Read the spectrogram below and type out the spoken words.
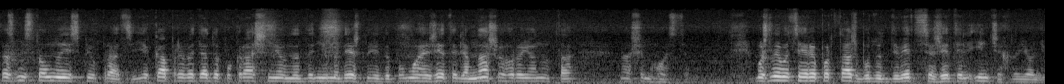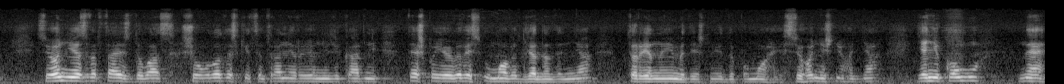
та змістовної співпраці, яка приведе до покращення в наданні медичної допомоги жителям нашого району та нашим гостям. Можливо, цей репортаж будуть дивитися жителі інших районів. Сьогодні я звертаюся до вас, що у Володарській центральній районній лікарні теж появились умови для надання вторинної медичної допомоги. З сьогоднішнього дня я нікому не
